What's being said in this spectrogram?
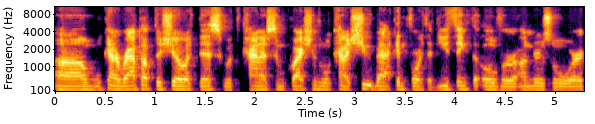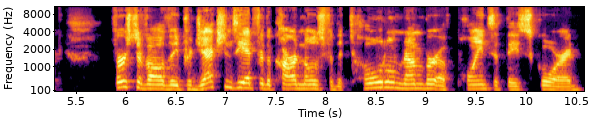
Um, we'll kind of wrap up the show with this with kind of some questions. We'll kind of shoot back and forth if you think the over unders will work. First of all, the projections he had for the Cardinals for the total number of points that they scored,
